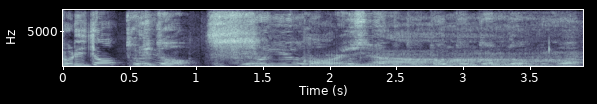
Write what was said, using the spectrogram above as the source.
鳥と？鳥と。そういう面白いことをどんどんどんどん僕は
